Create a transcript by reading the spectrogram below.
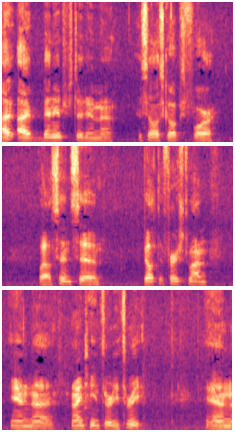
Uh, I, have been interested in uh, oscilloscopes for, well, since uh, built the first one in 1933, and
